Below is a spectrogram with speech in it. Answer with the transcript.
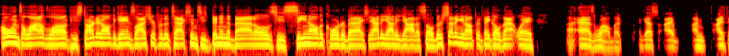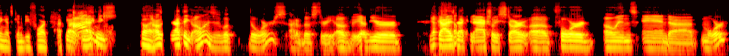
Owens a lot of love. He started all the games last year for the Texans. He's been in the battles. He's seen all the quarterbacks. Yada yada yada. So they're setting it up if they go that way uh, as well. But I guess I I'm I think it's going to be Ford. I, thought, I think. Go ahead. I, was, I think Owens looked the worst out of those three of of your yep, guys yep. that could actually start. Uh, Ford, Owens, and uh, Moore.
